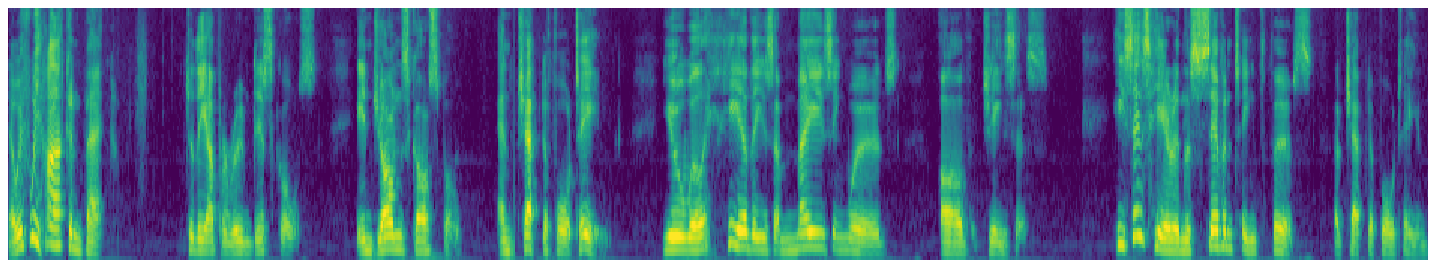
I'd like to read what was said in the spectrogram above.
Now, if we hearken back to the upper room discourse in John's Gospel and chapter 14, you will hear these amazing words of Jesus. He says here in the 17th verse of chapter 14,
